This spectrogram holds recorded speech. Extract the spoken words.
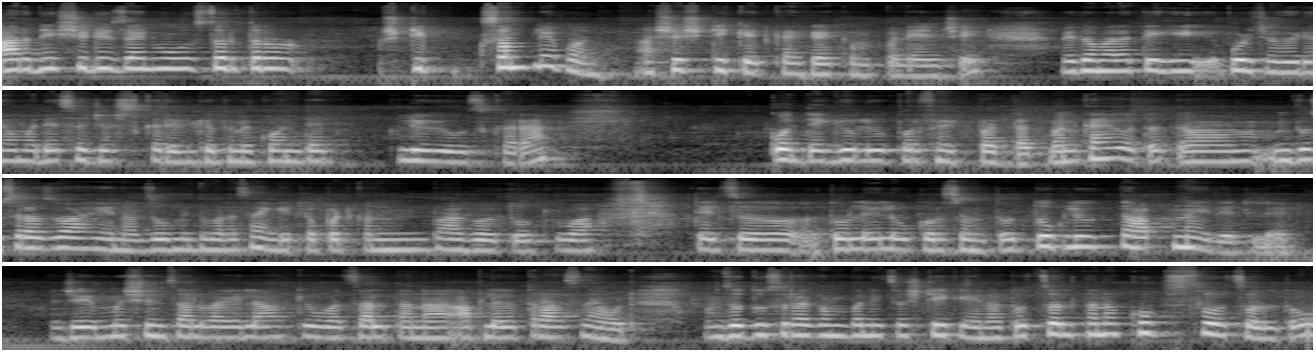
अर्धीशी डिझाईन होऊस तर तर स्टिक संपले पण. असे स्टिक आहेत काही काही कंपन्यांचे मी तुम्हाला तेही पुढच्या व्हिडिओमध्ये सजेस्ट करेल की तुम्ही कोणत्या ग्ल्यू यूज करा. कोणते ग्ल्यू परफेक्ट पडतात. पण काय होतं दुसरा जो आहे ना जो मी तुम्हाला सांगितलं पटकन भागवतो किंवा त्याचं तो लय लवकर संपतो तो ग्ल्यू ताप नाही देतले म्हणजे मशीन चालवायला किंवा चालताना आपल्याला त्रास नाही होत. पण जो दुसऱ्या कंपनीचा स्टिक आहे ना तो चालताना खूप स्लो चालतो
